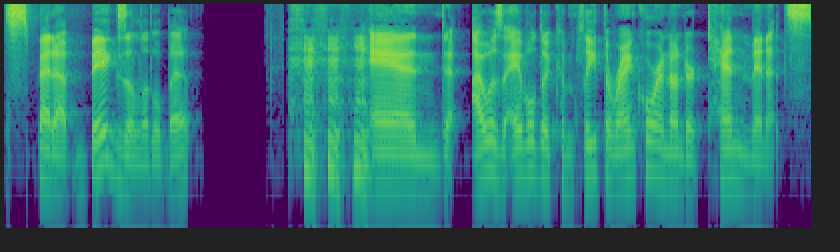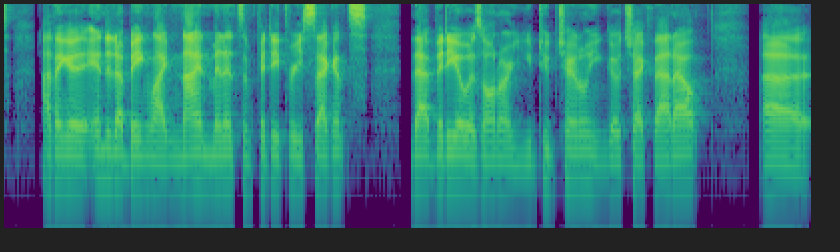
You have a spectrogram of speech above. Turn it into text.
sped up Biggs a little bit. and I was able to complete the Rancor in under 10 minutes. I think it ended up being like 9 minutes and 53 seconds. That video is on our YouTube channel. You can go check that out. Uh,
